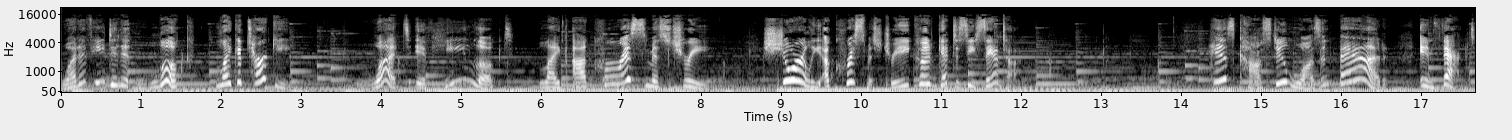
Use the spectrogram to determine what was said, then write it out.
What if he didn't look like a turkey? What if he looked like a Christmas tree. Surely a Christmas tree could get to see Santa. His costume wasn't bad. In fact,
